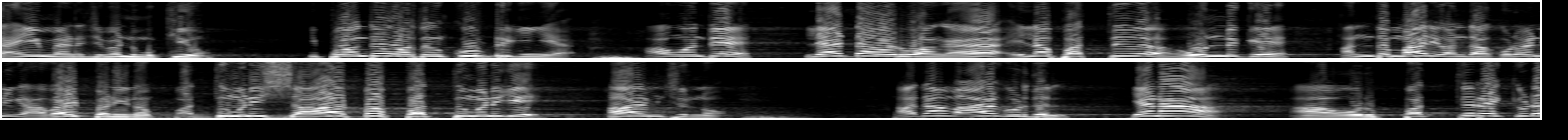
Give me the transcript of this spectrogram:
டைம் மேனேஜ்மெண்ட் முக்கியம். இப்போ வந்து ஒருத்தவங்க கூப்பிட்ருக்கீங்க அவங்க வந்து லேட்டாக வருவாங்க இல்லை பத்து ஒன்றுக்கு அந்த மாதிரி வந்தால் கூட நீங்கள் அவாய்ட் பண்ணிடணும். பத்து மணி ஷார்ப்பாக பத்து மணிக்கு ஆரம்பிச்சிடணும். அதான் வார கூடுதல். ஏன்னா ஒரு பத்தரை கூட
